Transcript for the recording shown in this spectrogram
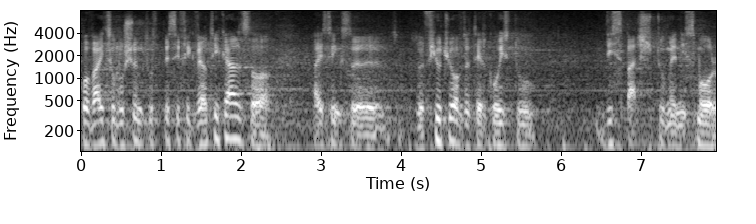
provide solution to specific verticals. So I think the, the future of the telco is to dispatch too many small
